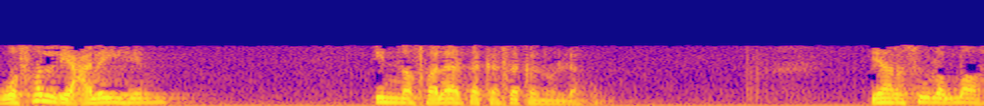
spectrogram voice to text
وصل عليهم إن صلاتك سكن لهم. يا رسول الله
